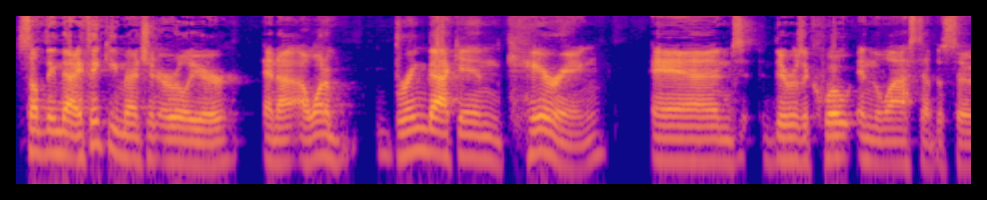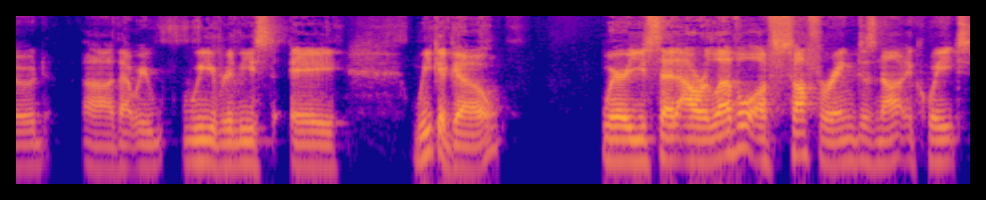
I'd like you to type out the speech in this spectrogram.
something that I think you mentioned earlier, and I, I want to bring back in caring. And there was a quote in the last episode uh, that we we released a week ago, where you said our level of suffering does not equate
